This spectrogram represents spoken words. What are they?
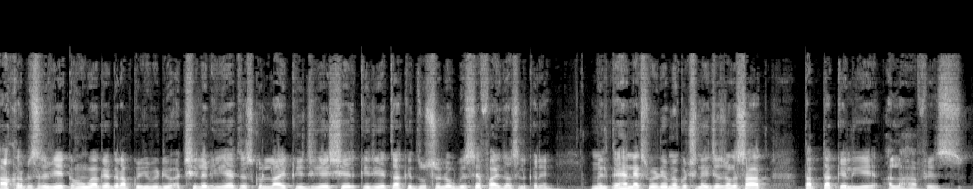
आखिर पर सिर्फ़ ये कहूँगा कि अगर आपको ये वीडियो अच्छी लगी है तो इसको लाइक कीजिए शेयर कीजिए, ताकि दूसरे लोग भी इससे फ़ायदा हासिल करें। मिलते हैं नेक्स्ट वीडियो में कुछ नई चीज़ों के साथ। तब तक के लिए अल्लाह हाफिज़।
